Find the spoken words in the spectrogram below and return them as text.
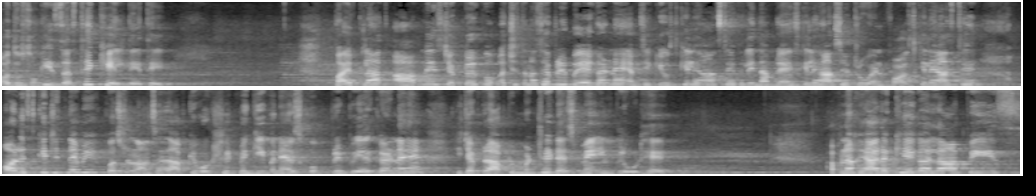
और दूसरों की इज़्ज़त से खेलते थे। फाइव क्लास आपने इस चैप्टर को अच्छी तरह से प्रिपेयर करना है। एमसीक्यूज के लिहाज से फिलिंदा ब्लैंक्स के लिहाज से ट्रू एंड फॉल्स के लिहाज से, और इसके जितने भी क्वेश्चन आंसर आपकी वर्कशीट में गिवन है उसको प्रिपेयर करना है। ये चैप्टर आपके मंथली टेस्ट में इंक्लूड है। अपना ख्याल रखिएगा। अल्लाह हाफिज़।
